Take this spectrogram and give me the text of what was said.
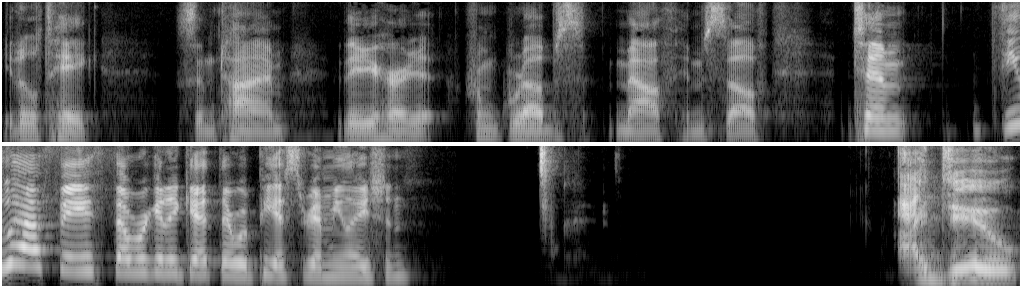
it'll take some time. There you heard it from Grubb's mouth himself. Tim, do you have faith that we're going to get there with PS3 emulation? I do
